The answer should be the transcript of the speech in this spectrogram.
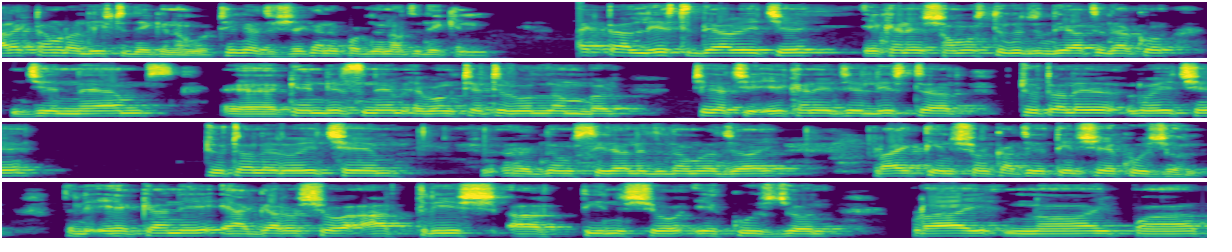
আরেকটা আমরা লিস্ট দেখে নেব, ঠিক আছে? সেখানে কতজন আছে দেখে নিই। একটা লিস্ট দেওয়া রয়েছে, এখানে সমস্ত কিছু দেওয়া আছে, দেখো, যে নামস ক্যান্ডিডেটস নেম এবং টেটের রোল নাম্বার ঠিক আছে? এখানে যে লিস্টটার টোটালে রয়েছে টোটালে রয়েছে, একদম সিরিয়ালে যদি আমরা যাই প্রায় তিনশোর কাছে তিনশো একুশ জন। তাহলে এখানে এগারোশো আটত্রিশ আর তিনশো একুশ জন প্রায় নয়, পাঁচ,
